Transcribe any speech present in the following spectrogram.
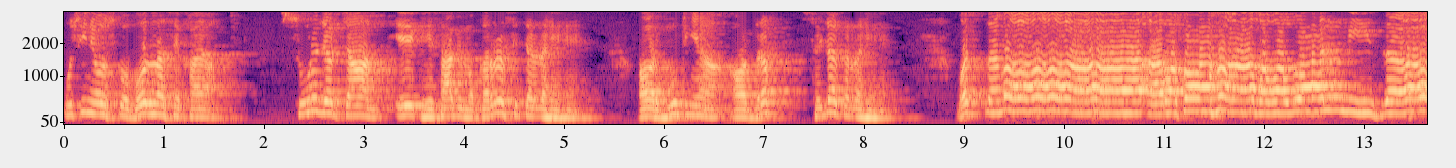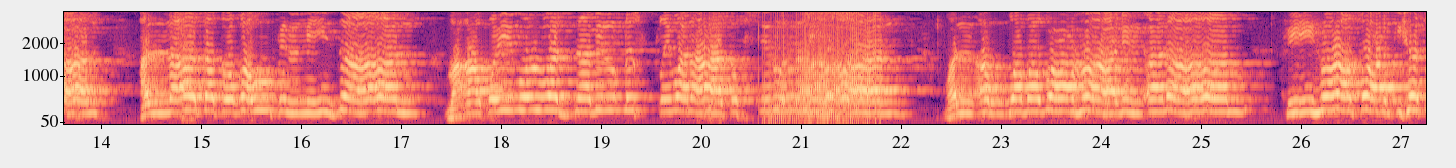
اسی نے اس کو بولنا سکھایا۔ سورج اور چاند ایک حساب مقرر سے چل رہے ہیں اور بوٹیاں اور درخت سجدہ کر رہے ہیں۔ والسماء رفعها ولا فيها فاكهة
